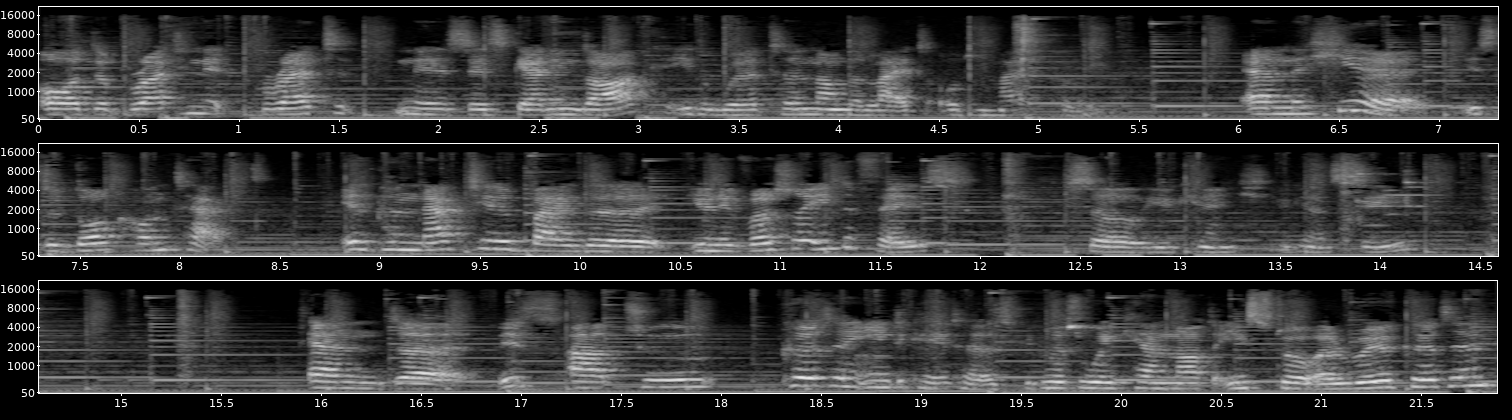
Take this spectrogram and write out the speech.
or the brightness, is getting dark, it will turn on the light automatically. And here is the door contact. It's connected by the universal interface, so you can you can see. And uh, these are two curtain indicators because we cannot install a real curtain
